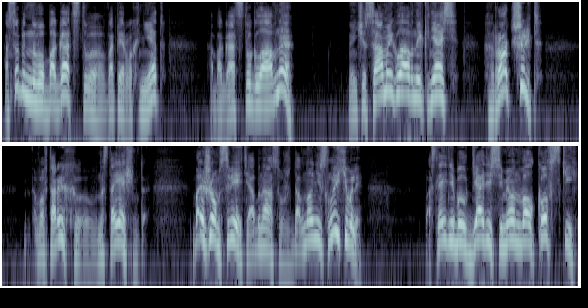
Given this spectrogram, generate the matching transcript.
Особенного богатства, во-первых, нет, а богатство главное — Нынче самый главный князь — Ротшильд. Во-вторых, в настоящем-то, большом свете об нас уж давно не слыхивали. Последний был дядя Семен Волковский,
